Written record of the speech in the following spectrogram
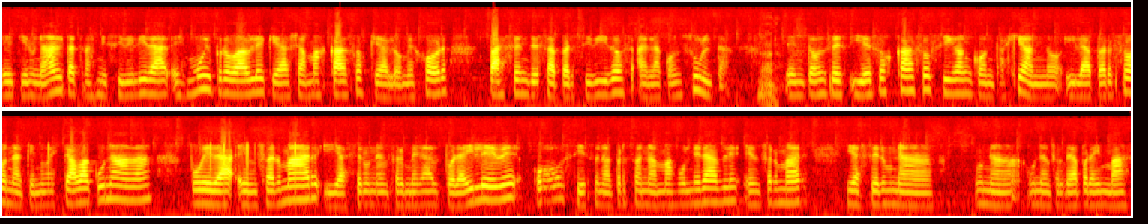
eh, tiene una alta transmisibilidad, es muy probable que haya más casos que a lo mejor pasen desapercibidos en la consulta. Entonces, y esos casos sigan contagiando y la persona que no está vacunada pueda enfermar y hacer una enfermedad por ahí leve o si es una persona más vulnerable, enfermar y hacer una, una, una enfermedad por ahí más,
